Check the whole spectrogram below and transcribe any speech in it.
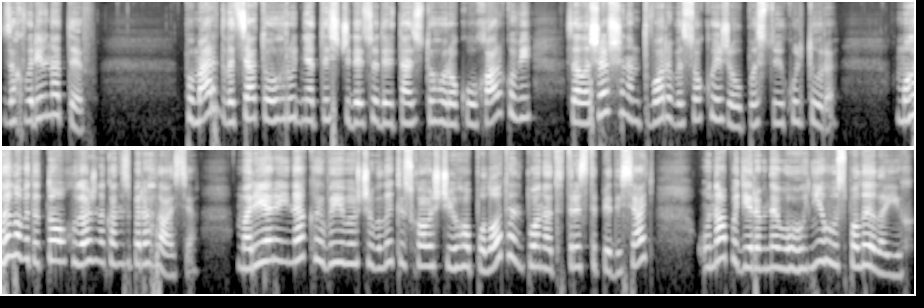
захворів на тиф. Помер 20 грудня 1919 року у Харкові, залишивши нам твори високої живописної культури. Могила видатного художника не збереглася. Марія Рейнека, виявивши велике сховище його полотен, понад 350, у нападі ревнивого гніву спалила їх.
